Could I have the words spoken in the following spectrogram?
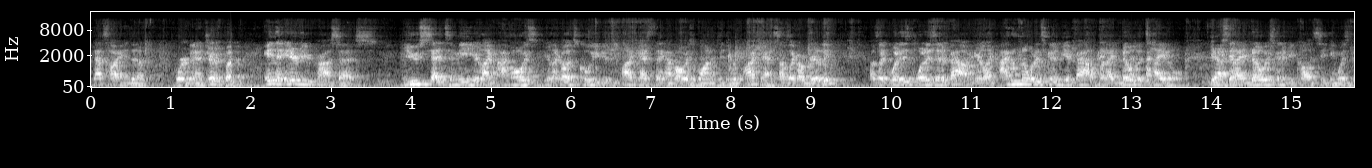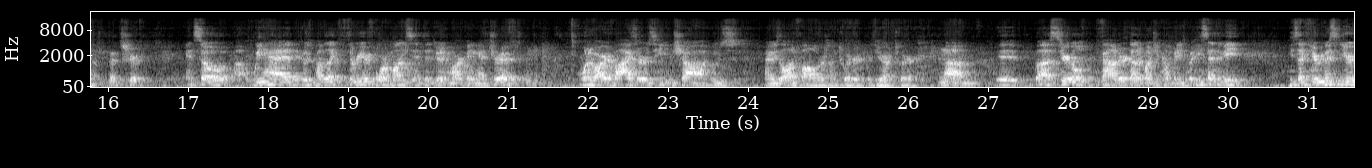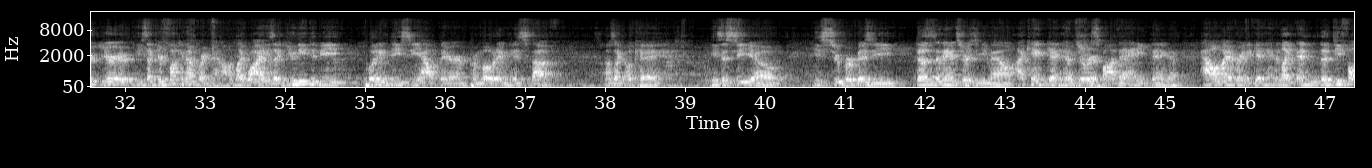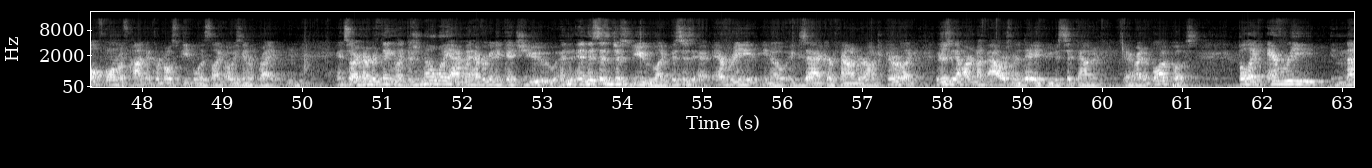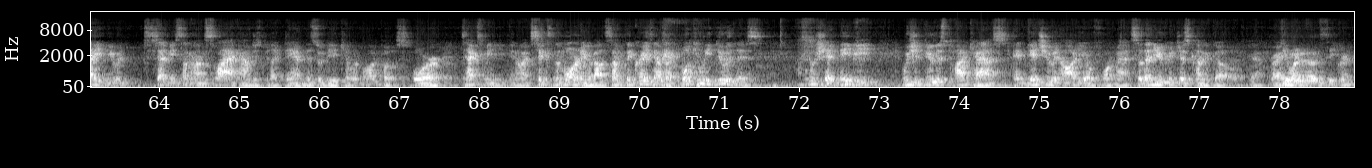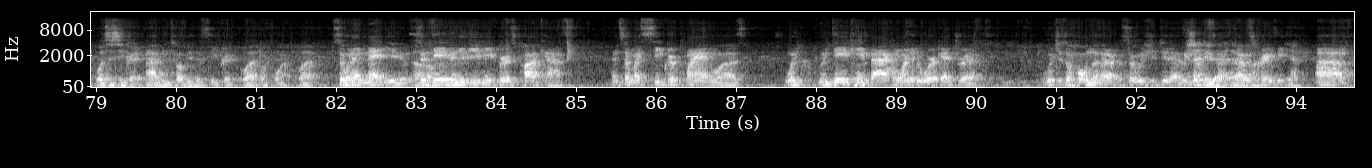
That's how I ended up working at Drift. But in the interview process, you said to me, "You're like, I've always, you're like, oh, it's cool you do this podcast thing. I've always wanted to do a podcast." I was like, "Oh, really?" I was like, "What is, what is it about?" And you're like, "I don't know what it's going to be about, but I know the title." Yeah. Said, "I know it's going to be called Seeking Wisdom." That's true. And so uh, we had, it was probably like three or four months into doing marketing at Drift. One of our advisors, Hiten Shah, who's, uh, he's a lot of followers on Twitter, if you're on Twitter, um, it, uh, serial founder, done a bunch of companies, but he said to me, he's like, you're missing, you're, you're, he's like, you're fucking up right now. I'm like, why? He's like, you need to be putting DC out there and promoting his stuff. I was like, okay. He's a CEO. He's super busy. Doesn't answer his email. I can't get him to respond to anything. Yeah. How am I ever going to get him? And like, and the default form of content for most people is like, oh, he's going to write. Mm-hmm. And so I remember thinking, like, there's no way I am ever going to get you. And, and this isn't just you. Like, this is every you know exec or founder, entrepreneur. Like, there just aren't enough hours in the day for you to sit down and, Yeah. and write a blog post. But like every night, you would send me something on Slack, and I'd just be like, "Damn, this would be a killer blog post." Or text me, you know, at six in the morning about something crazy. I was like, "What can we do with this?" Was like, "Oh shit, maybe we should do this podcast and get you in audio format, so then you can just kind of go." Yeah. Right. Do you want to know the secret? What's the secret? I haven't told you the secret What? before. What? So when I met you, so Uh-oh. Dave interviewed me for his podcast, and so my secret plan was when when Dave came back and wanted to work at Drift, which is a whole nother episode. We should do that. We should an do that. That'd That was fun. crazy. Yeah. Um,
